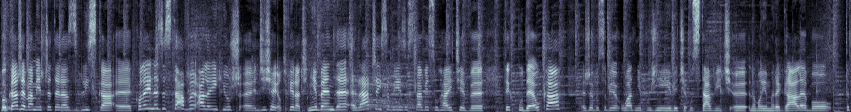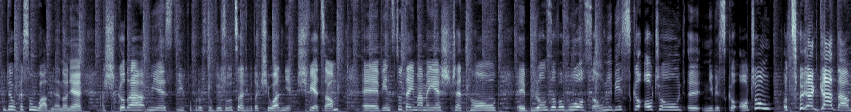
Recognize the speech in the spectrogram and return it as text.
Pokażę wam jeszcze teraz z bliska e, kolejne zestawy, ale ich już e, dzisiaj otwierać nie będę. Raczej sobie je zostawię, słuchajcie, w tych pudełkach, żeby sobie ładnie później je, wiecie, ustawić e, na moim regale, bo te pudełka są ładne, no nie? A szkoda mi jest ich po prostu wyrzucać, bo tak się ładnie świecą. E, więc tutaj mamy jeszcze tą e, brązowo-włosą, niebiesko-oczą, e, niebiesko-oczą? O co ja gadam?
